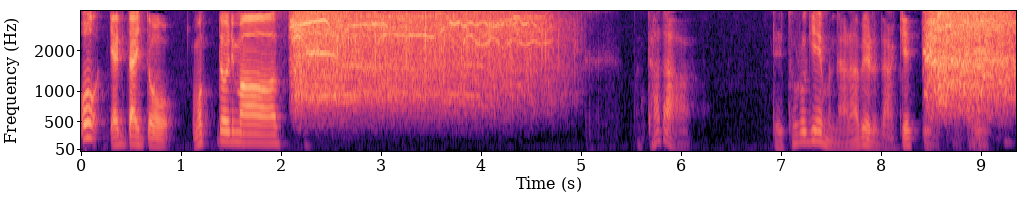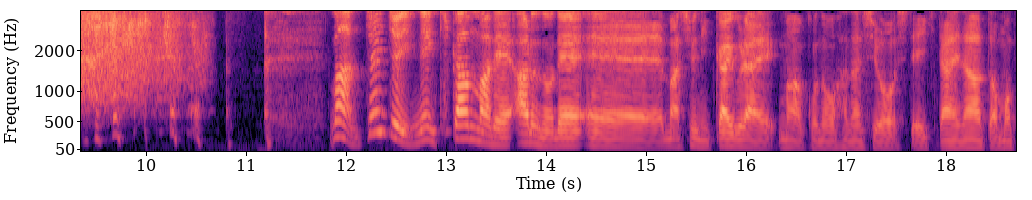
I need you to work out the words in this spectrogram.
をやりたいと思っております。ただ、レトロゲーム並べるだけっていう。まあ、ちょいちょいね、期間まであるので、えー、まあ、週に1回ぐらい、まあ、このお話をしていきたいなとは思っ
